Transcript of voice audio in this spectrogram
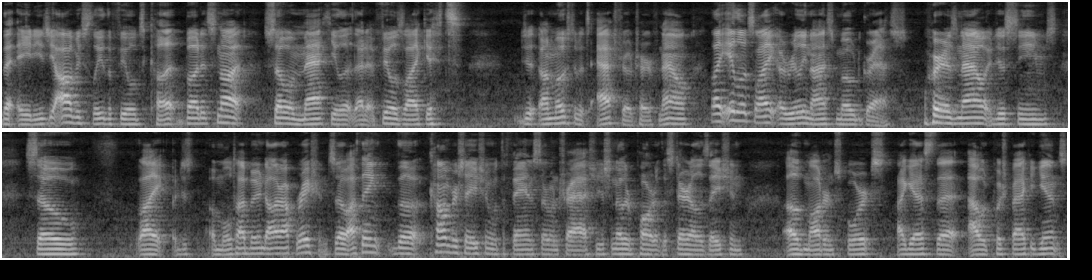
the 80s. Yeah, obviously the field's cut, but it's not so immaculate that it feels like it's just, on most of its astroturf now. Like it looks like a really nice mowed grass, whereas now it just seems so like just a multi-billion dollar operation. So I think the conversation with the fans throwing trash is just another part of the sterilization of modern sports, I guess that I would push back against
